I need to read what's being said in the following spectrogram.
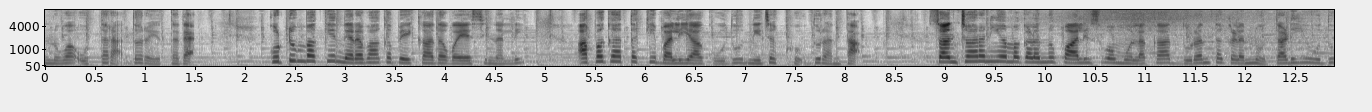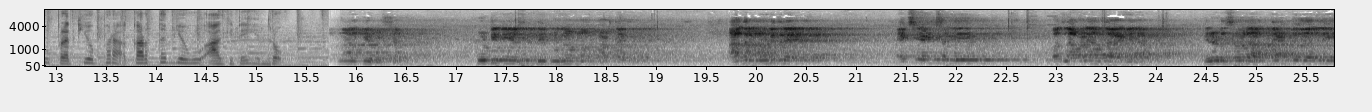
ಎನ್ನುವ ಉತ್ತರ ದೊರೆಯುತ್ತದೆ. ಕುಟುಂಬಕ್ಕೆ ನೆರವಾಗಬೇಕಾದ ವಯಸ್ಸಿನಲ್ಲಿ ಅಪಘಾತಕ್ಕೆ ಬಲಿಯಾಗುವುದು ನಿಜಕ್ಕೂ ದುರಂತ. ಸಂಚಾರ ನಿಯಮಗಳನ್ನು ಪಾಲಿಸುವ ಮೂಲಕ ದುರಂತಗಳನ್ನು ತಡೆಯುವುದು ಪ್ರತಿಯೊಬ್ಬರ ಕರ್ತವ್ಯವೂ ಆಗಿದೆ ಎಂದರು. ಆದರೆ ನೋಡಿದ್ರೆ ಆಕ್ಸಿಡೆಂಟ್ಸ್ ಅಲ್ಲಿ ಬದಲಾವಣೆ ಅಂತ ಆಗಿಲ್ಲ. ಎರಡು ಸಾವಿರ ಹದಿನೆಂಟರಲ್ಲಿ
